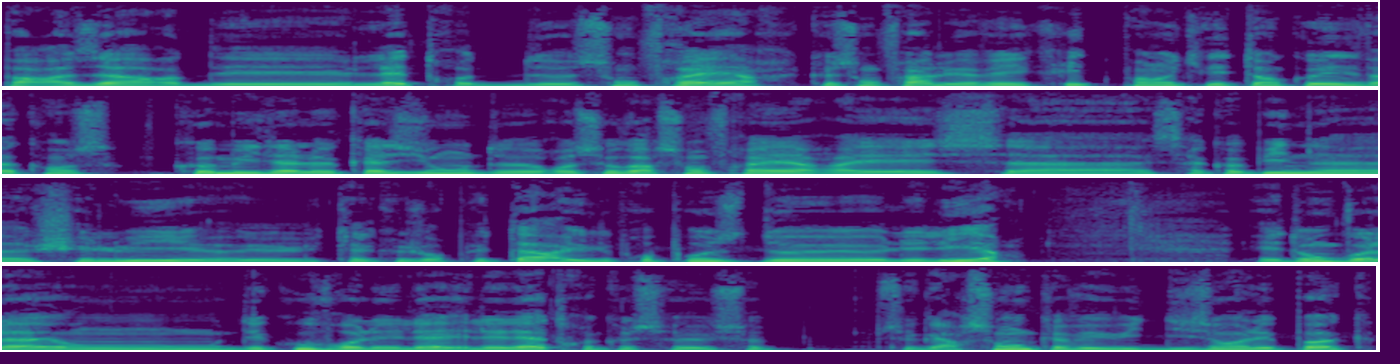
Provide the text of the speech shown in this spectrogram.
par hasard des lettres de son frère que son frère lui avait écrites pendant qu'il était en colonie de vacances. Comme il a l'occasion de recevoir son frère et sa, copine euh, chez lui euh, quelques jours plus tard, il lui propose de les lire. Et donc voilà, on découvre les, lettres que ce, ce, ce garçon, qui avait 8-10 ans à l'époque,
